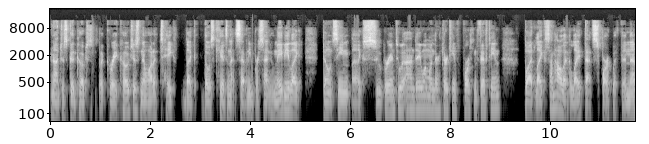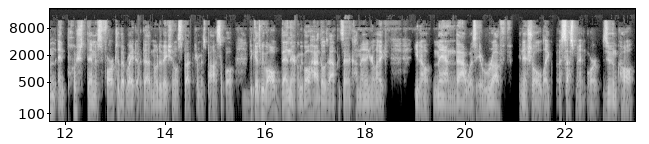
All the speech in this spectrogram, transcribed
not just good coaches but great coaches know how to take like those kids in that 70% who maybe like don't seem like super into it on day one when they're 13 14 15 but like somehow like light that spark within them and push them as far to the right of that motivational spectrum as possible. Mm-hmm. because we've all been there. We've all had those athletes that come in and you're like you know man that was a rough initial like assessment or zoom call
